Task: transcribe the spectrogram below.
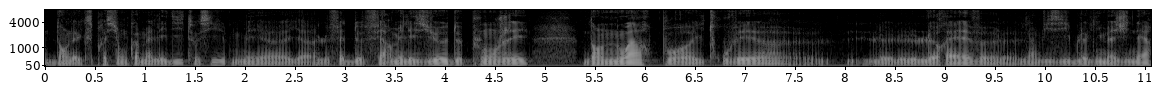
dans l'expression comme elle est dite aussi, mais il y a le fait de fermer les yeux, de plonger dans le noir pour y trouver le, rêve, l'invisible, l'imaginaire.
